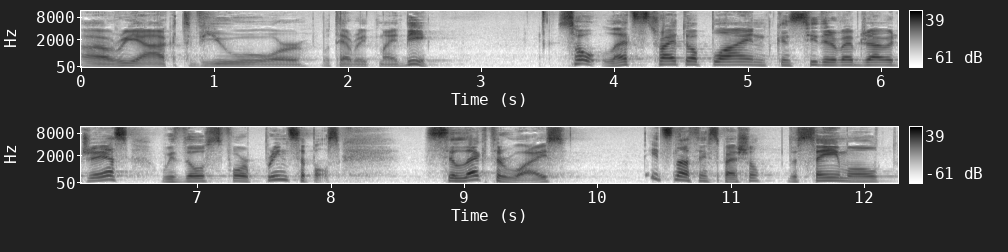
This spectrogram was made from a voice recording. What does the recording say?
uh, React, Vue, or whatever it might be. So let's try to apply and consider WebDriver.js with those four principles. Selector-wise, it's nothing special. The same old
